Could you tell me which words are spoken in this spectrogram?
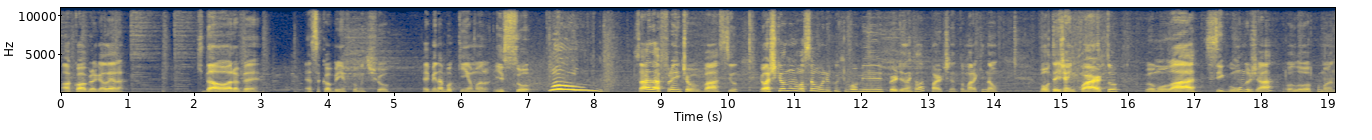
Ó a cobra, galera. Que da hora, velho. Essa cobrinha ficou muito show. É bem na boquinha, mano. Isso! Uh! Sai da frente, ô vacilo. Eu acho que eu não vou ser o único que vou me perder naquela parte, né? Tomara que não. Voltei já em quarto. Vamos lá. Segundo já? Ô, louco, mano.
